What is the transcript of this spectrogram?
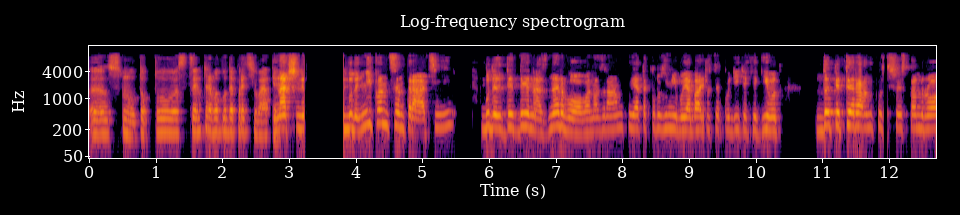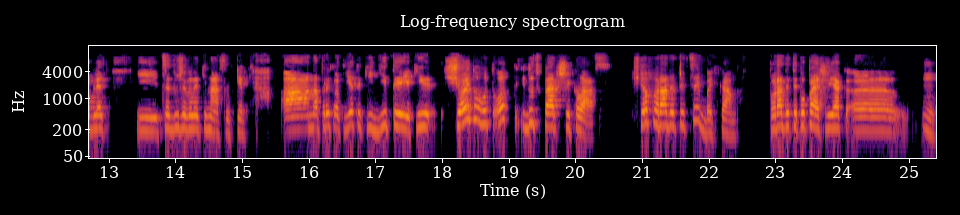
е, сну. Тобто з цим треба буде працювати. Інакше не буде ні концентрації, буде дитина знервована зранку. Я так розумію, бо я бачу це по дітях, які от до п'яти ранку щось там роблять, і це дуже великі наслідки. А, наприклад, є такі діти, які щойно от от ідуть в перший клас. Що порадити цим батькам? Порадити, по-перше, як е, ну,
